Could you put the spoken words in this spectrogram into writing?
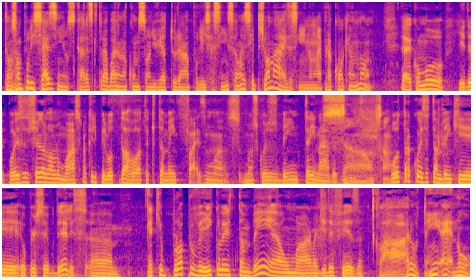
Então são policiais, assim, os caras que trabalham na condução de viatura na polícia, assim, são excepcionais, assim, não é para qualquer um, não. É como. E depois chega lá no máximo aquele piloto da rota que também faz umas, umas coisas bem treinadas. Né? São, né? são. Outra coisa também que eu percebo deles. Uh, é que o próprio veículo ele também é uma arma de defesa. Claro, tem. É, no,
